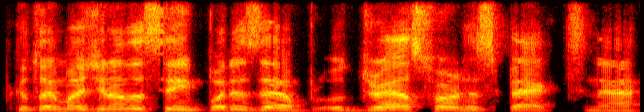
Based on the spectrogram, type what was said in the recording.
Porque eu estou imaginando assim, por exemplo, o Dress for Respect, né?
